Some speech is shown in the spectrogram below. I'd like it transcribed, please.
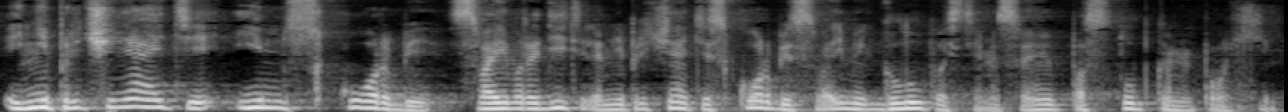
И не причиняйте им скорби, своим родителям, не причиняйте скорби своими глупостями, своими поступками плохими.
